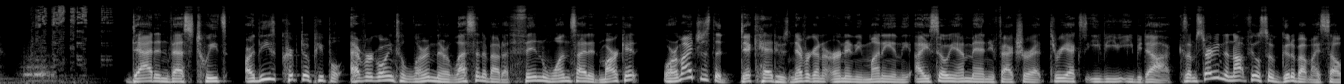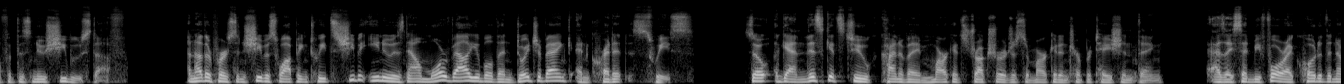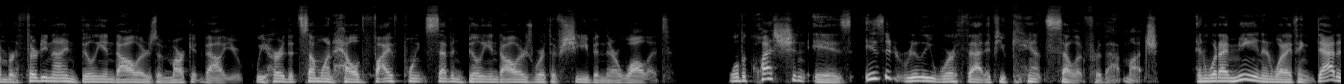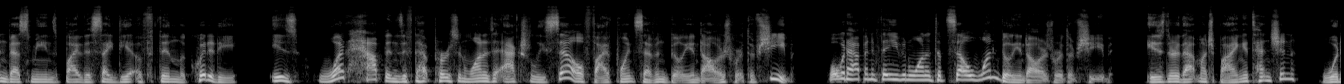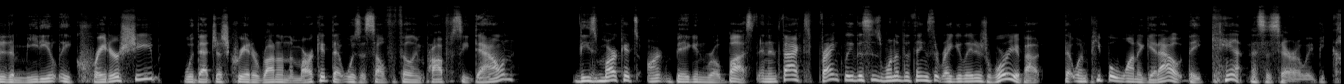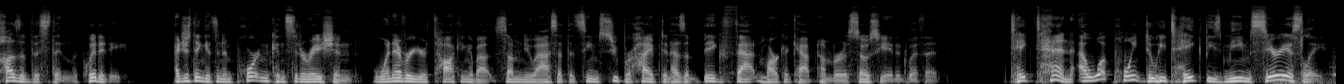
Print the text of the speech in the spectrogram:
Dad Invest tweets Are these crypto people ever going to learn their lesson about a thin, one sided market Or am I just the dickhead who's never going to earn any money in the ICE OEM manufacturer at 3x EV EBITDA? Because I'm starting to not feel so good about myself with this new Shibu stuff. Another person Shiba swapping tweets Shiba Inu is now more valuable than Deutsche Bank and Credit Suisse. So again, this gets to kind of a market structure or just a market interpretation thing. As I said before, I quoted the number $39 billion of market value. We heard that someone held $5.7 billion worth of SHIB in their wallet. Well, the question is is it really worth that if you can't sell it for that much? And what I mean, and what I think Dad Invest means by this idea of thin liquidity, is what happens if that person wanted to actually sell $5.7 billion worth of SHIB? What would happen if they even wanted to sell $1 billion worth of SHIB? Is there that much buying attention? Would it immediately crater SHIB? Would that just create a run on the market that was a self fulfilling prophecy down? These markets aren't big and robust. And in fact, frankly, this is one of the things that regulators worry about that when people want to get out, they can't necessarily because of this thin liquidity. I just think it's an important consideration whenever you're talking about some new asset that seems super hyped and has a big fat market cap number associated with it. Take 10. At what point do we take these memes seriously?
